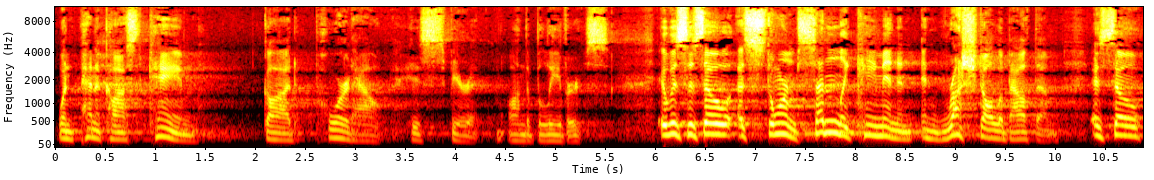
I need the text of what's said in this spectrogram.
When Pentecost came, God poured out his Spirit on the believers. It was as though a storm suddenly came in and, and rushed all about them, as though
